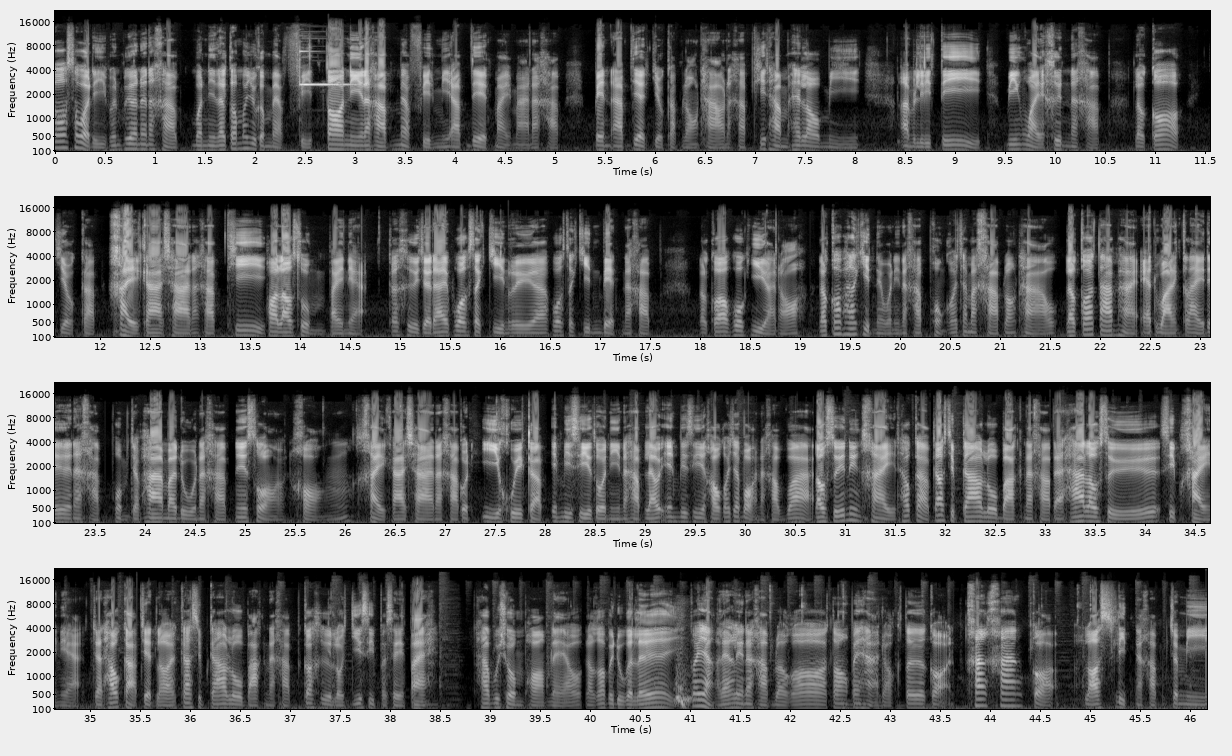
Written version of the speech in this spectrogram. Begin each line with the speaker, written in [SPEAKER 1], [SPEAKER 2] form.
[SPEAKER 1] ก็สวัสดีเพื่อนๆด้วยนะครับ วันนี้เราก็มาอยู่กับแมปฟิตตอนนี้นะครับแมปฟิตมีอัปเดตใหม่มานะครับ เป็นอัปเดตเกี่ยวกับรองเท้านะครับ ที่ทำให้เรามี ability วิ่งไวขึ้นนะครับ แล้วก็เกี่ยวกับไข่กาชานะครับ ที่พอเราสุ่มไปเนี่ย ก็คือจะได้พวกสกินเรือพวกสกินเบ็ดนะครับ แล้วก็พวกเหยื่อเนาะแล้วก็ภารกิจในวันนี้นะครับผมก็จะมาคาฟรองเท้า แล้วก็ตามหา Advanced Glider นะครับผมจะพามาดูนะครับในส่วนของไข่กาชานะครับกด E คุยกับ NPC ตัวนี้นะครับแล้ว NPC เขาก็จะบอกนะครับว่าเราซื้อ 1 ไข่เท่ากับ 99 โลบักนะครับแต่ถ้าเราซื้อ 10 ไข่เนี่ยจะเท่ากับ 799 โลบักนะครับก็คือลด 20%ไปถ้าผู้ชมพร้อมแล้วเราก็ไปดูกันเลย ก็อย่างแรกเลยนะครับ เราก็ต้องไปหาด็อกเตอร์ก่อนข้างๆเกาะลอสลิดนะครับจะมี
